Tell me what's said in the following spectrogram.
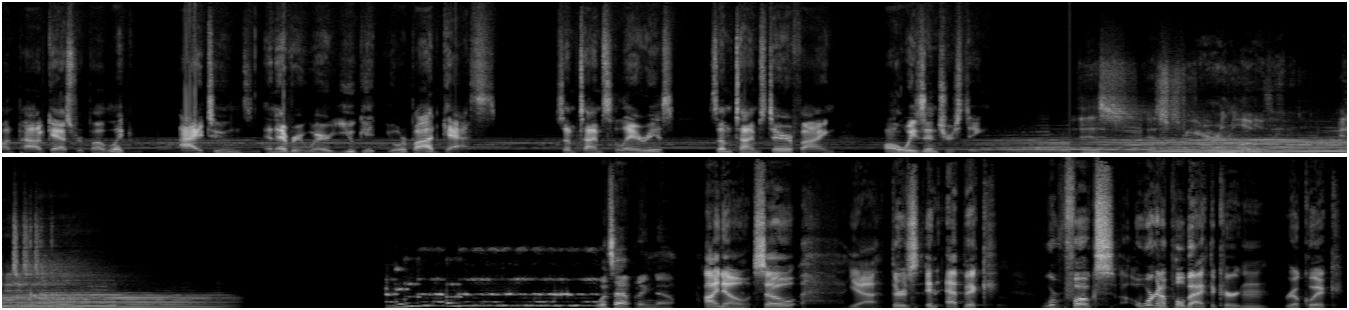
on Podcast Republic, iTunes, and everywhere you get your podcasts. Sometimes hilarious, sometimes terrifying, always interesting. This is Fear and Loathing in Tacoma. What's happening now? I know. So, yeah, there's an epic. We're, folks, we're going to pull back the curtain real quick.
